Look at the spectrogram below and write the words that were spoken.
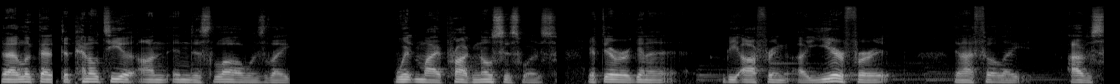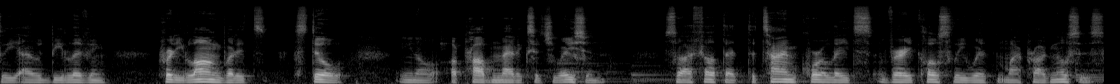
That I looked at the penalty on in this law was like what my prognosis was. If they were gonna be offering a year for it, then I felt like obviously I would be living pretty long, but it's still, you know, a problematic situation. So I felt that the time correlates very closely with my prognosis.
